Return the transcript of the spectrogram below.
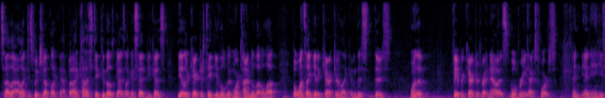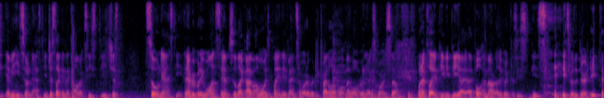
so I, li- I like to switch it up like that. But I kind of stick to those guys, like I said, because the other characters take you a little bit more time to level up. But once I get a character, like I mean, there's there's one of the favorite characters right now is Wolverine X Force, and and he's I mean he's so nasty. Just like in the comics, he's he's just so nasty, and everybody wants him. So like I'm, I'm always playing the events or whatever to try to level up my Wolverine X Force. So when I play in PvP, I, I pull him out really quick because he's he's he's really dirty.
